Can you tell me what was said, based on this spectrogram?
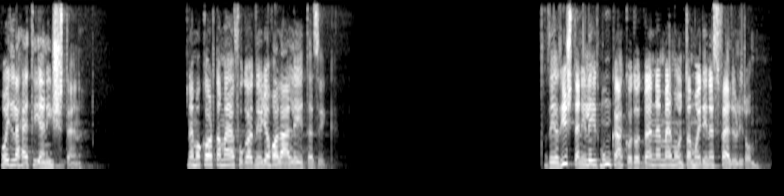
hogy lehet ilyen Isten? Nem akartam elfogadni, hogy a halál létezik. Azért az isteni lét munkálkodott bennem, mert mondtam, majd én ezt felülírom.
